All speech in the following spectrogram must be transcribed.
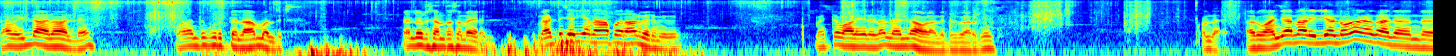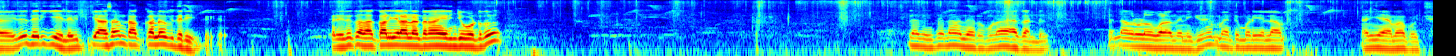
நாங்கள் இல்லை இல்லை வளர்ந்து குருத்தெல்லாம் வந்துட்டு நல்ல ஒரு சந்தோஷமாக இருக்கு. நட்டு சரியாக நாற்பது நாள் வரும் இது. மற்ற வாழையிலலாம் நல்லா வளர்ந்துட்டு இருக்கும் அந்த ஒரு அஞ்சாறு நாள் இல்லையாண்டோன்னா எனக்கு அந்த அந்த இது தெரியல வித்தியாசம் டக்குன்னு தெரியுது. சரி இதுக்கு தக்காளியெல்லாம் நட்டனா எரிஞ்சு போட்டது. சில இதெல்லாம் அந்த மிளகா கண்டு இதெல்லாம் அவரோட வளர்ந்து நிற்கிது மற்றபடி எல்லாம் அநியாயமாக போச்சு.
